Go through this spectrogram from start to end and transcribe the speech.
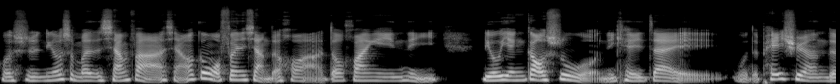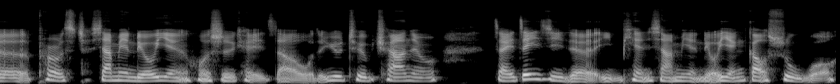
或是你有什么想法想要跟我分享的话，都欢迎你留言告诉我。你可以在我的 Patreon 的 post 下面留言，或是可以到我的 YouTube channel，在这一集的影片下面留言告诉我。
